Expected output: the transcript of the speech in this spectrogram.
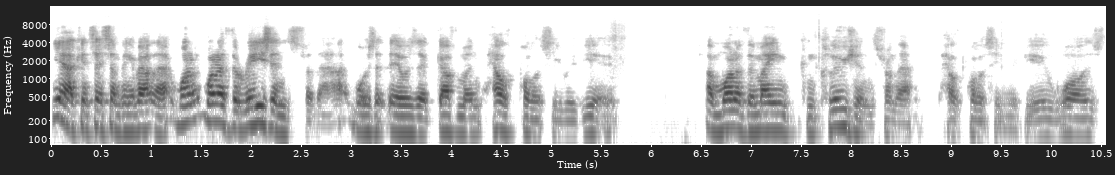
Yeah, I can say something about that. One, one of the reasons for that was that there was a government health policy review and one of the main conclusions from that health policy review was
